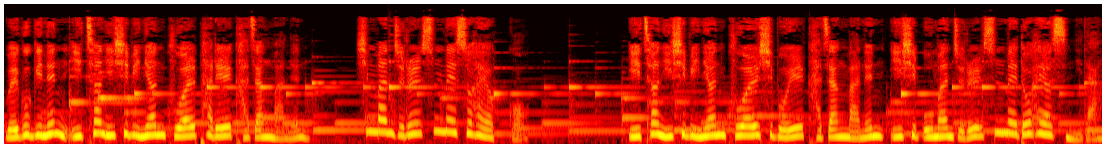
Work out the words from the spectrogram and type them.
외국인은 2022년 9월 8일 가장 많은 10만 주를 순매수하였고 2022년 9월 15일 가장 많은 25만 주를 순매도하였습니다.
